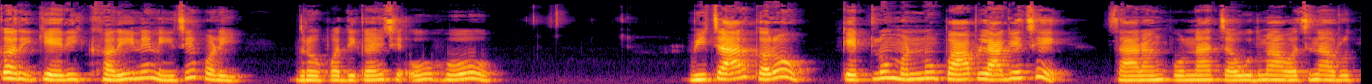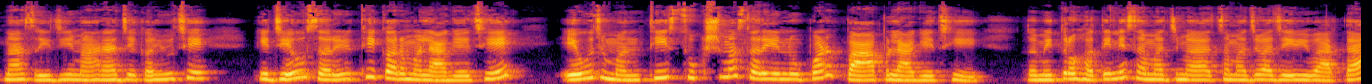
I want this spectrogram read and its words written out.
કરી કેરી ખરીને નીચે પડી. દ્રૌપદી કહે છે, ઓહો! વિચાર કરો, કેટલું મનનું પાપ લાગે છે. સારંગપુરના ચૌદમા વચના વૃત્તના શ્રીજી મહારાજે કહ્યું છે કે જેવું શરીરથી કર્મ લાગે છે, એવું જ મનથી સૂક્ષ્મ શરીરનું પણ પાપ લાગે છે. તો મિત્રો, હતીને સમજવા સમજવા જેવી વાર્તા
